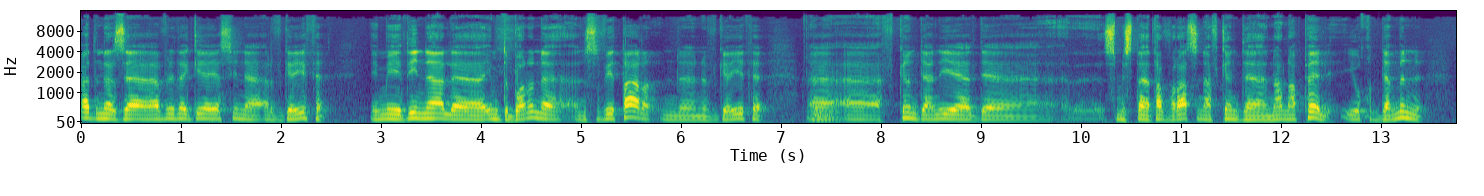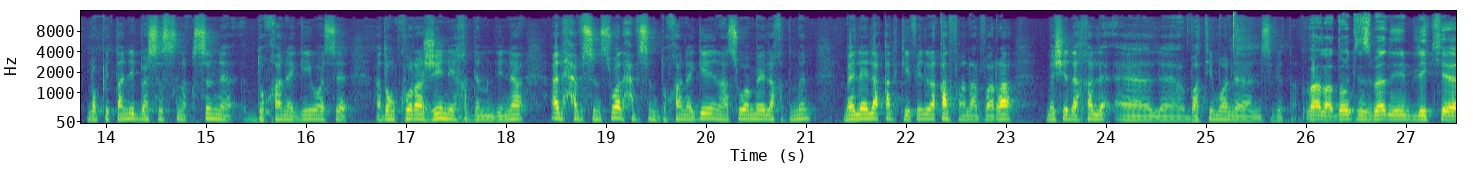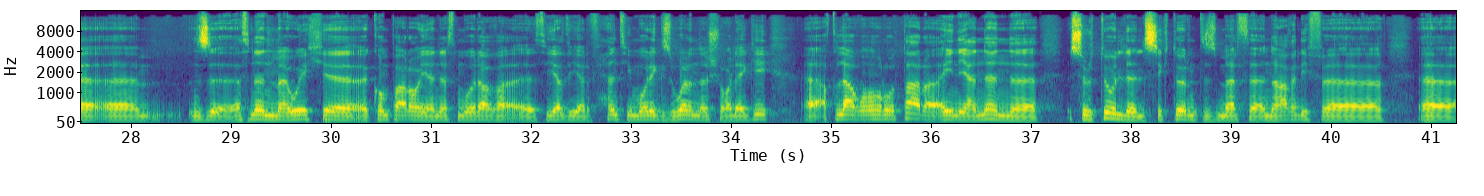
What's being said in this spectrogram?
هاد نرزا افريدا ياسين رفقايث إمي دينا إمدبرن السفيطار نفقايث فكان يعني سمستا طفرات فكان نابيل يقدمن. لوبيتاني باش نقصن الدخاناكي واس هذا انكوراجيني يخدم دينا الحبس سوا الحبس الدخاناكي سوا ما إلا خدمن ما إلا قد كيفين إلا قد فانا فرا ماشي داخل الباتيمون السبيطار. فوالا دونك نزبادني بليك أثناء ما ويك كومبارو يعني ثمورا ثيا ديال فحنت موريك زورنا شغلاكي اقلا اون روتار أين يعني سورتو السيكتور نتزمرث ناغلي في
